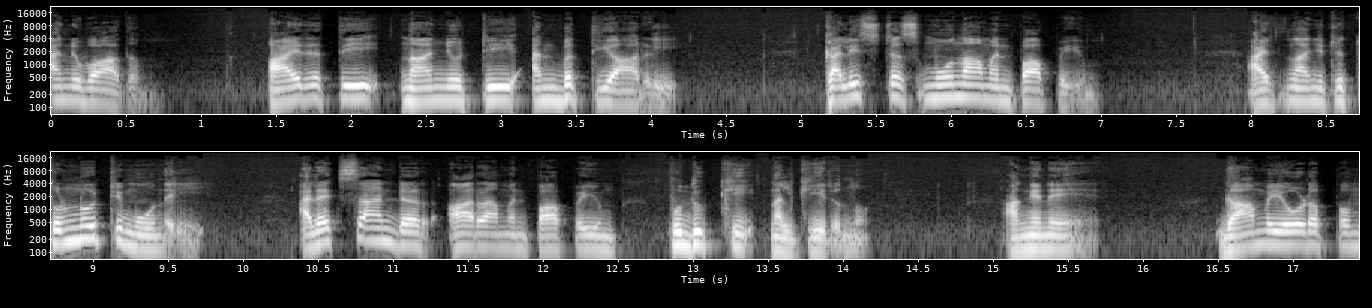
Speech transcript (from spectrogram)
അനുവാദം ആയിരത്തി നാനൂറ്റി അൻപത്തി ആറിൽ കലിസ്റ്റസ് മൂന്നാമൻ പാപ്പയും ആയിരത്തി നാനൂറ്റി തൊണ്ണൂറ്റി മൂന്നിൽ അലക്സാണ്ടർ ആറാമൻ പാപ്പയും പുതുക്കി നൽകിയിരുന്നു. അങ്ങനെ ഗാമയോടൊപ്പം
